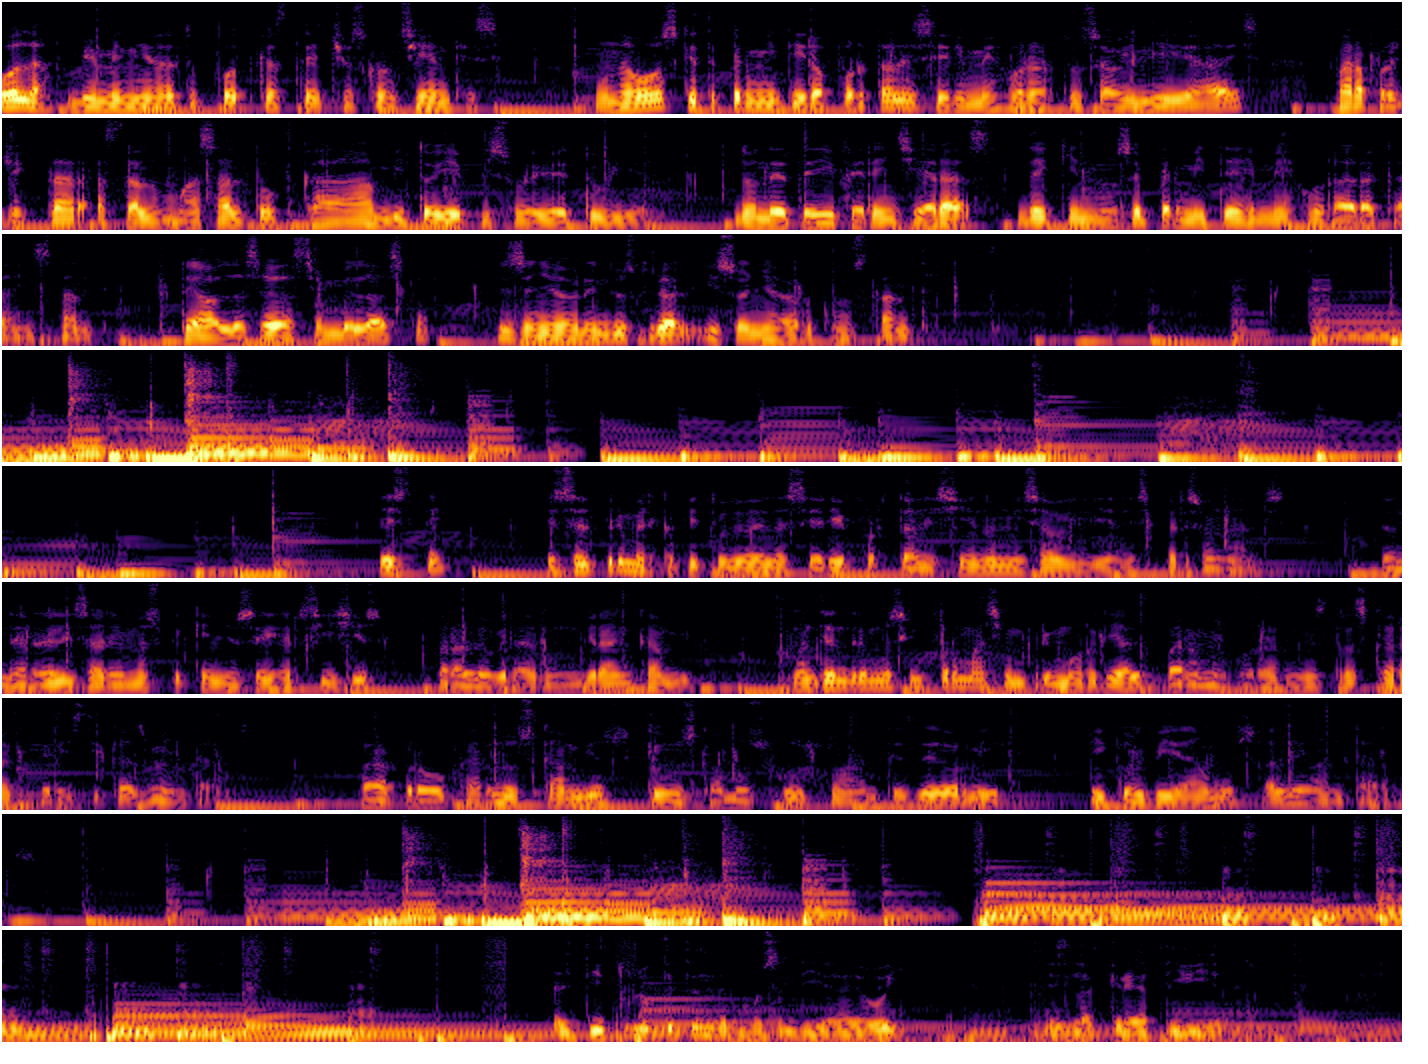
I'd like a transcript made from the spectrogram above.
Hola, bienvenido a tu podcast Hechos Conscientes, una voz que te permitirá fortalecer y mejorar tus habilidades para proyectar hasta lo más alto cada ámbito y episodio de tu vida, donde te diferenciarás de quien no se permite mejorar a cada instante. Te habla Sebastián Velasco, diseñador industrial y soñador constante. Este es el primer capítulo de la serie Fortaleciendo mis habilidades personales, donde realizaremos pequeños ejercicios para lograr un gran cambio. Mantendremos información primordial para mejorar nuestras características mentales, para provocar los cambios que buscamos justo antes de dormir y que olvidamos al levantarnos. Título que tendremos el día de hoy es la creatividad.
